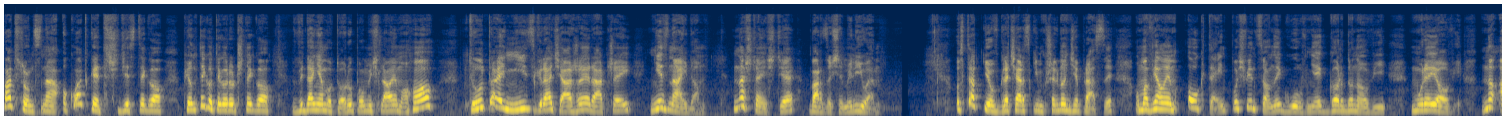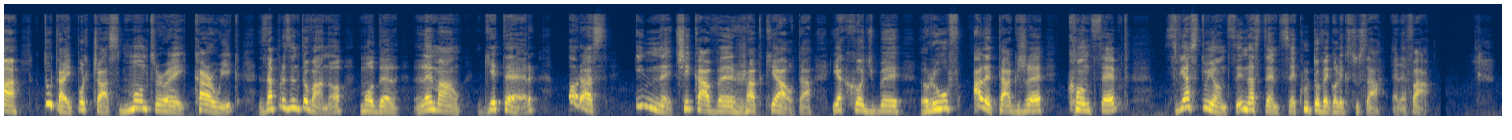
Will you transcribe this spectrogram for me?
Patrząc na okładkę 35 tegorocznego wydania motoru, pomyślałem, oho, tutaj nic graciarze raczej nie znajdą. Na szczęście bardzo się myliłem. Ostatnio w graciarskim przeglądzie prasy omawiałem Octane poświęcony głównie Gordonowi Murrayowi. No a tutaj podczas Monterey Car Week zaprezentowano model Le Mans GTR oraz inne ciekawe, rzadkie auta, jak choćby RUF, ale także koncept zwiastujący następcę kultowego Lexusa LFA.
